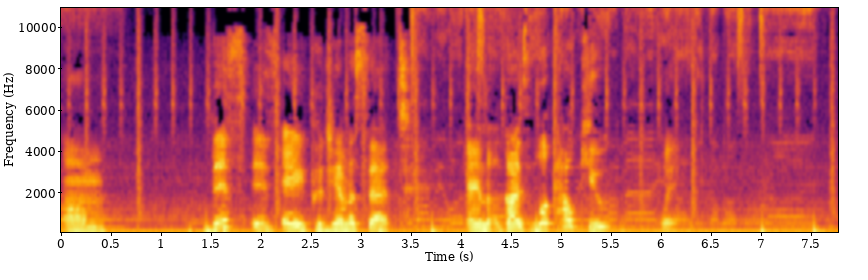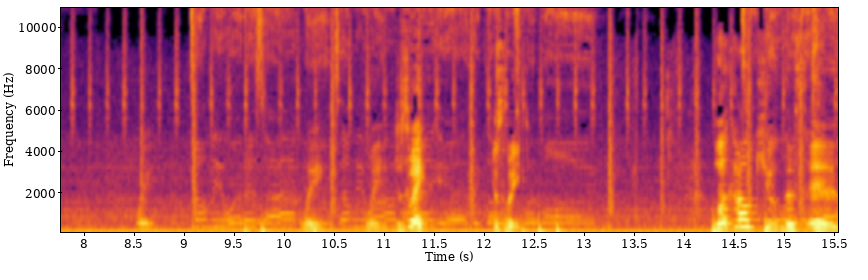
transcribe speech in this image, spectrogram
Um this is a pajama set. And guys look how cute. Wait. Wait. Wait. Wait. Just wait. Just wait. Look how cute this is.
